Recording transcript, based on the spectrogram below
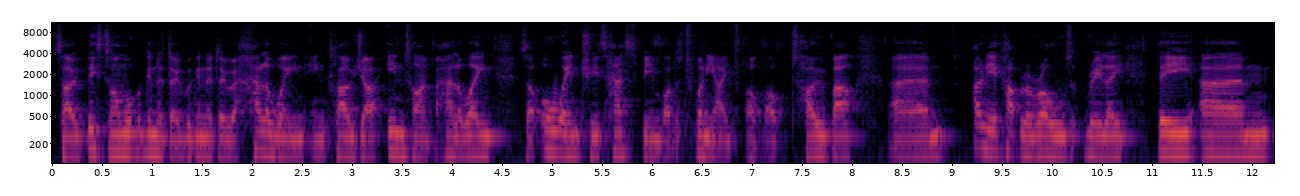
So this time what we're going to do, we're going to do a Halloween enclosure in time for Halloween. So all entries has to be in by the 28th of October. Um, only a couple of rules really. The um,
